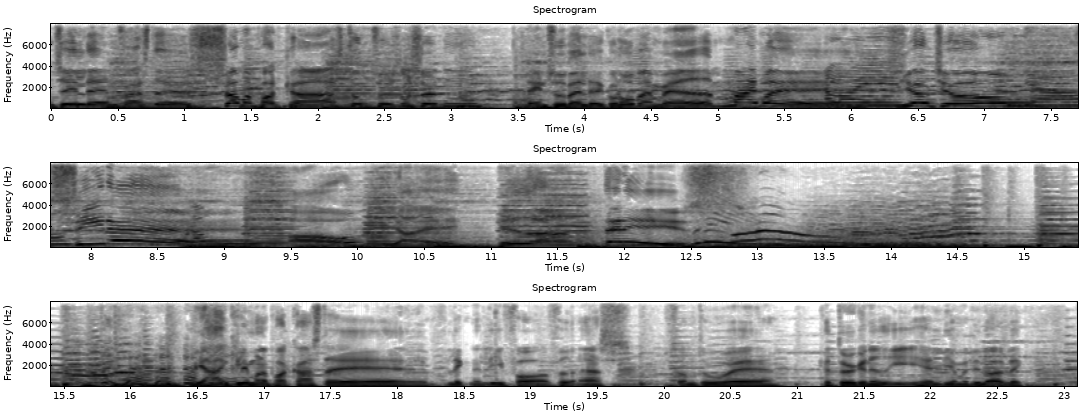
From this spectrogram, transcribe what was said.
Velkommen til den første sommerpodcast 2017. Dagens udvalgte Konoba med mig, Britt, Jojo, Signe og jeg hedder Dennis. Vi har en glimrende podcast øh, liggende lige for fødderne af os, som du øh, kan dykke ned i her lige om et lille øjeblik.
